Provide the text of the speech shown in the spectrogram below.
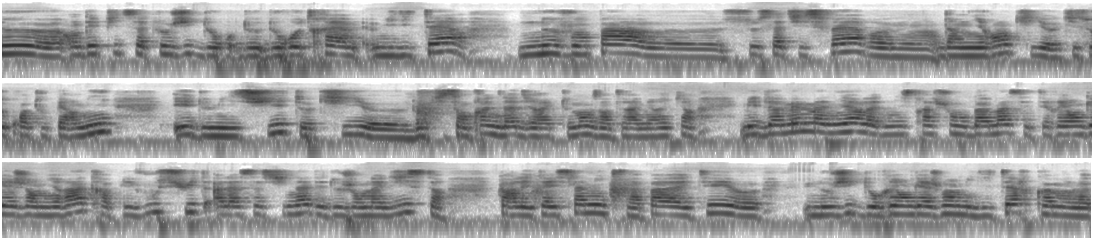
euh, en dépit de cette logique de retrait militaire, ne vont pas euh, se satisfaire euh, d'un Iran qui, euh, qui, se croit tout permis et de milices chiites qui, qui s'en prennent là directement aux intérêts américains. Mais de la même manière, l'administration Obama s'était réengagée en Irak, rappelez-vous, suite à l'assassinat des deux journalistes par l'État islamique. Ça n'a pas été une logique de réengagement militaire comme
